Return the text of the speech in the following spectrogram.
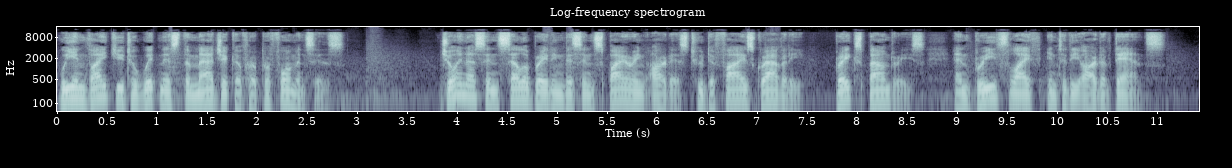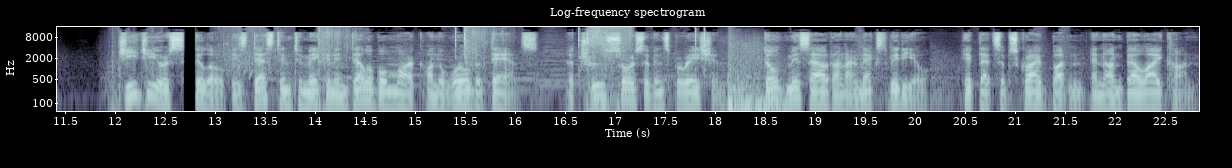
We invite you to witness the magic of her performances. Join us in celebrating this inspiring artist who defies gravity, breaks boundaries, and breathes life into the art of dance. Gigi Orsillo is destined to make an indelible mark on the world of dance, a true source of inspiration. Don't miss out on our next video, hit that subscribe button and on bell icon.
